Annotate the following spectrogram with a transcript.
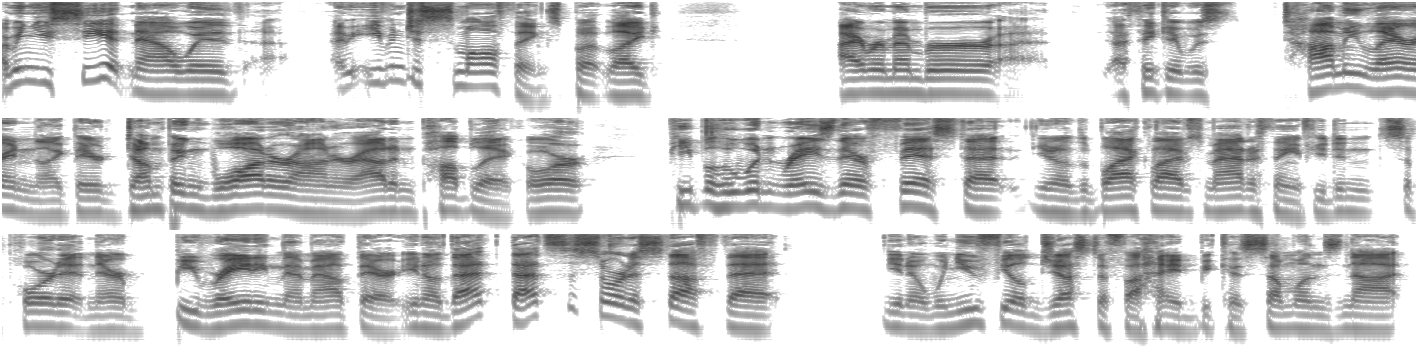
I mean, you see it now with, I mean, even just small things, but like, I remember, I think it was Tomi Lahren, like they're dumping water on her out in public, or people who wouldn't raise their fist at you know the Black Lives Matter thing if you didn't support it, and they're berating them out there. You know that that's the sort of stuff that you know when you feel justified because someone's not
